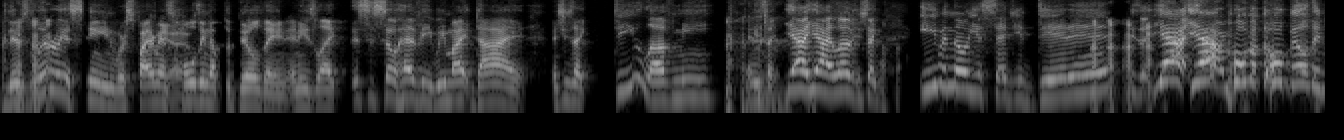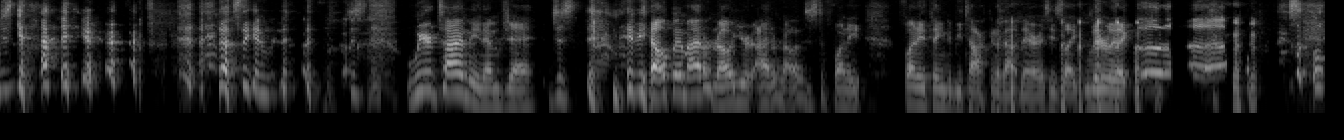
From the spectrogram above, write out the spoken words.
There's literally a scene where Spider-Man's Yes. holding up the building and he's like, This is so heavy, we might die. And she's like, Do you love me? And he's like, Yeah, yeah, I love you. She's like, even though you said you didn't. He's like, Yeah, yeah, I'm holding up the whole building. Just get out of here. And I was thinking just weird timing, MJ. Just maybe help him. I don't know. You're I don't know. It's just a funny, funny thing to be talking about there. Is he's like literally like "Ugh." This whole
